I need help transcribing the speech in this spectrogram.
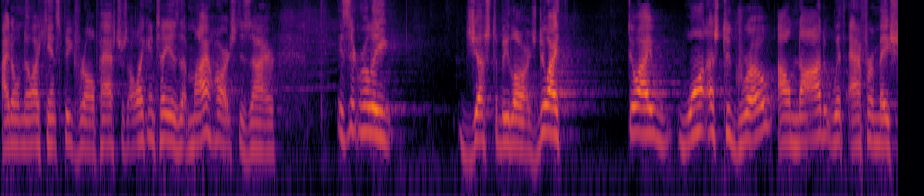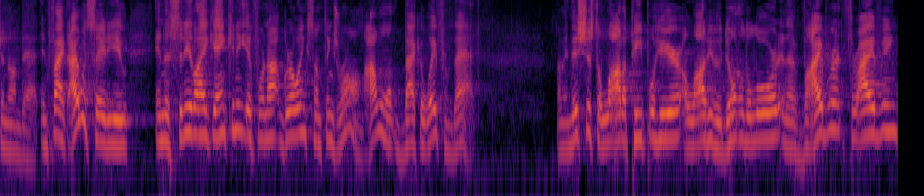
I don't know. I can't speak for all pastors. All I can tell you is that my heart's desire isn't really just to be large. Do I, do I want us to grow? I'll nod with affirmation on that. In fact, I would say to you, in a city like Ankeny, if we're not growing, something's wrong. I won't back away from that. I mean, there's just a lot of people here, a lot of people who don't know the Lord, and a vibrant, thriving,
